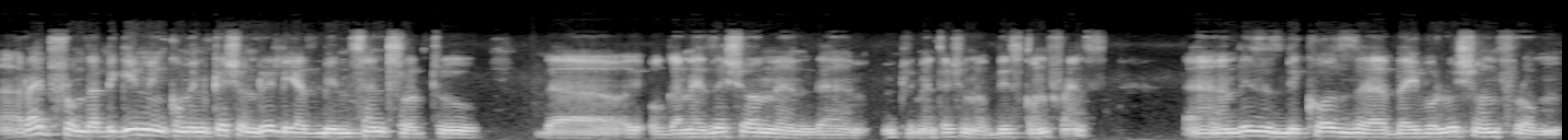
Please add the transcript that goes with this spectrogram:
uh, right from the beginning, communication really has been central to the organization and um, implementation of this conference. And this is because uh, the evolution from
